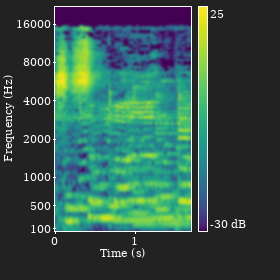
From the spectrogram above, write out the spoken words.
So somebody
